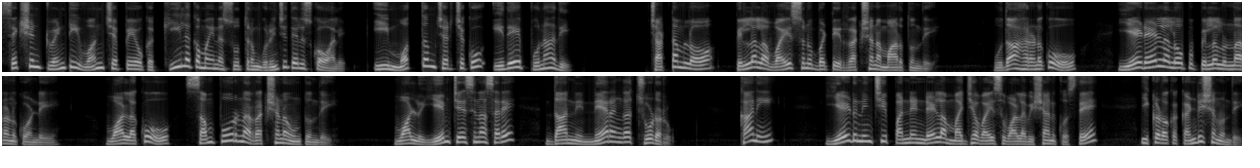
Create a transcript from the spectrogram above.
సెక్షన్ ట్వంటీ వన్ చెప్పే ఒక కీలకమైన సూత్రం గురించి తెలుసుకోవాలి. ఈ మొత్తం చర్చకు ఇదే పునాది. చట్టంలో పిల్లల వయస్సును బట్టి రక్షణ మారుతుంది. ఉదాహరణకు ఏడేళ్ళలోపు పిల్లలున్నారనుకోండి వాళ్ళకు సంపూర్ణ రక్షణ ఉంటుంది. వాళ్ళు ఏం చేసినా సరే దాన్ని నేరంగా చూడరు. కాని ఏడు నుంచి పన్నెండేళ్ళ మధ్య వయసు వాళ్ళ విషయానికొస్తే ఇక్కడొక కండిషన్ ఉంది.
